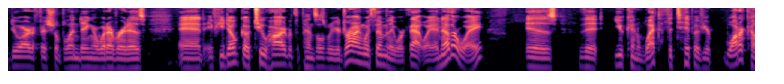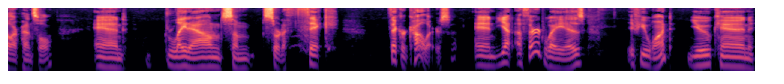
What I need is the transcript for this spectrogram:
do artificial blending or whatever it is. And if you don't go too hard with the pencils while you're drawing with them, they work that way. Another way is that you can wet the tip of your watercolor pencil and lay down some sort of thick, thicker colors. And yet a third way is if you want, you can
